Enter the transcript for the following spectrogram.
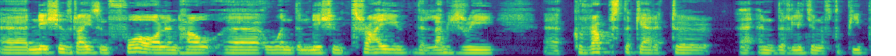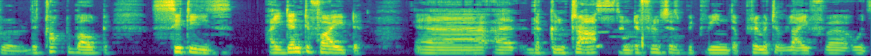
uh, nations rise and fall and how uh, when the nation thrive the luxury uh, corrupts the character uh, and the religion of the people. They talked about cities identified uh, the contrasts and differences between the primitive life which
